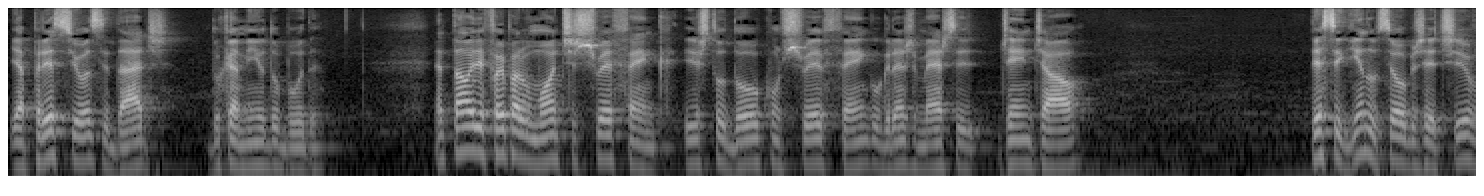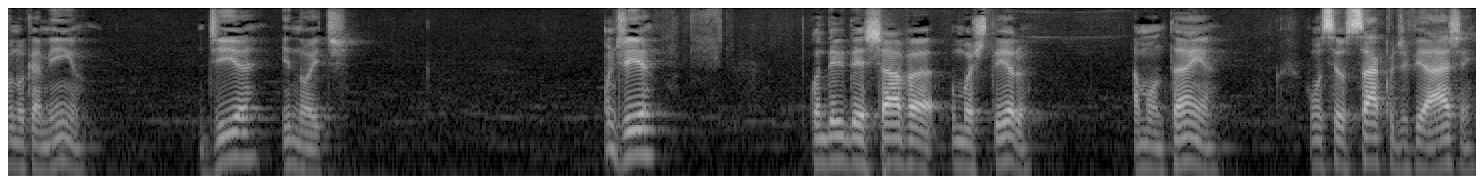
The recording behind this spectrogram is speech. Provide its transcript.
e a preciosidade do caminho do Buda. Então ele foi para o monte Xuefeng e estudou com Xuefeng, o grande mestre Zhen Zhao, perseguindo o seu objetivo no caminho dia e noite. Um dia, quando ele deixava o mosteiro, a montanha, com o seu saco de viagem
